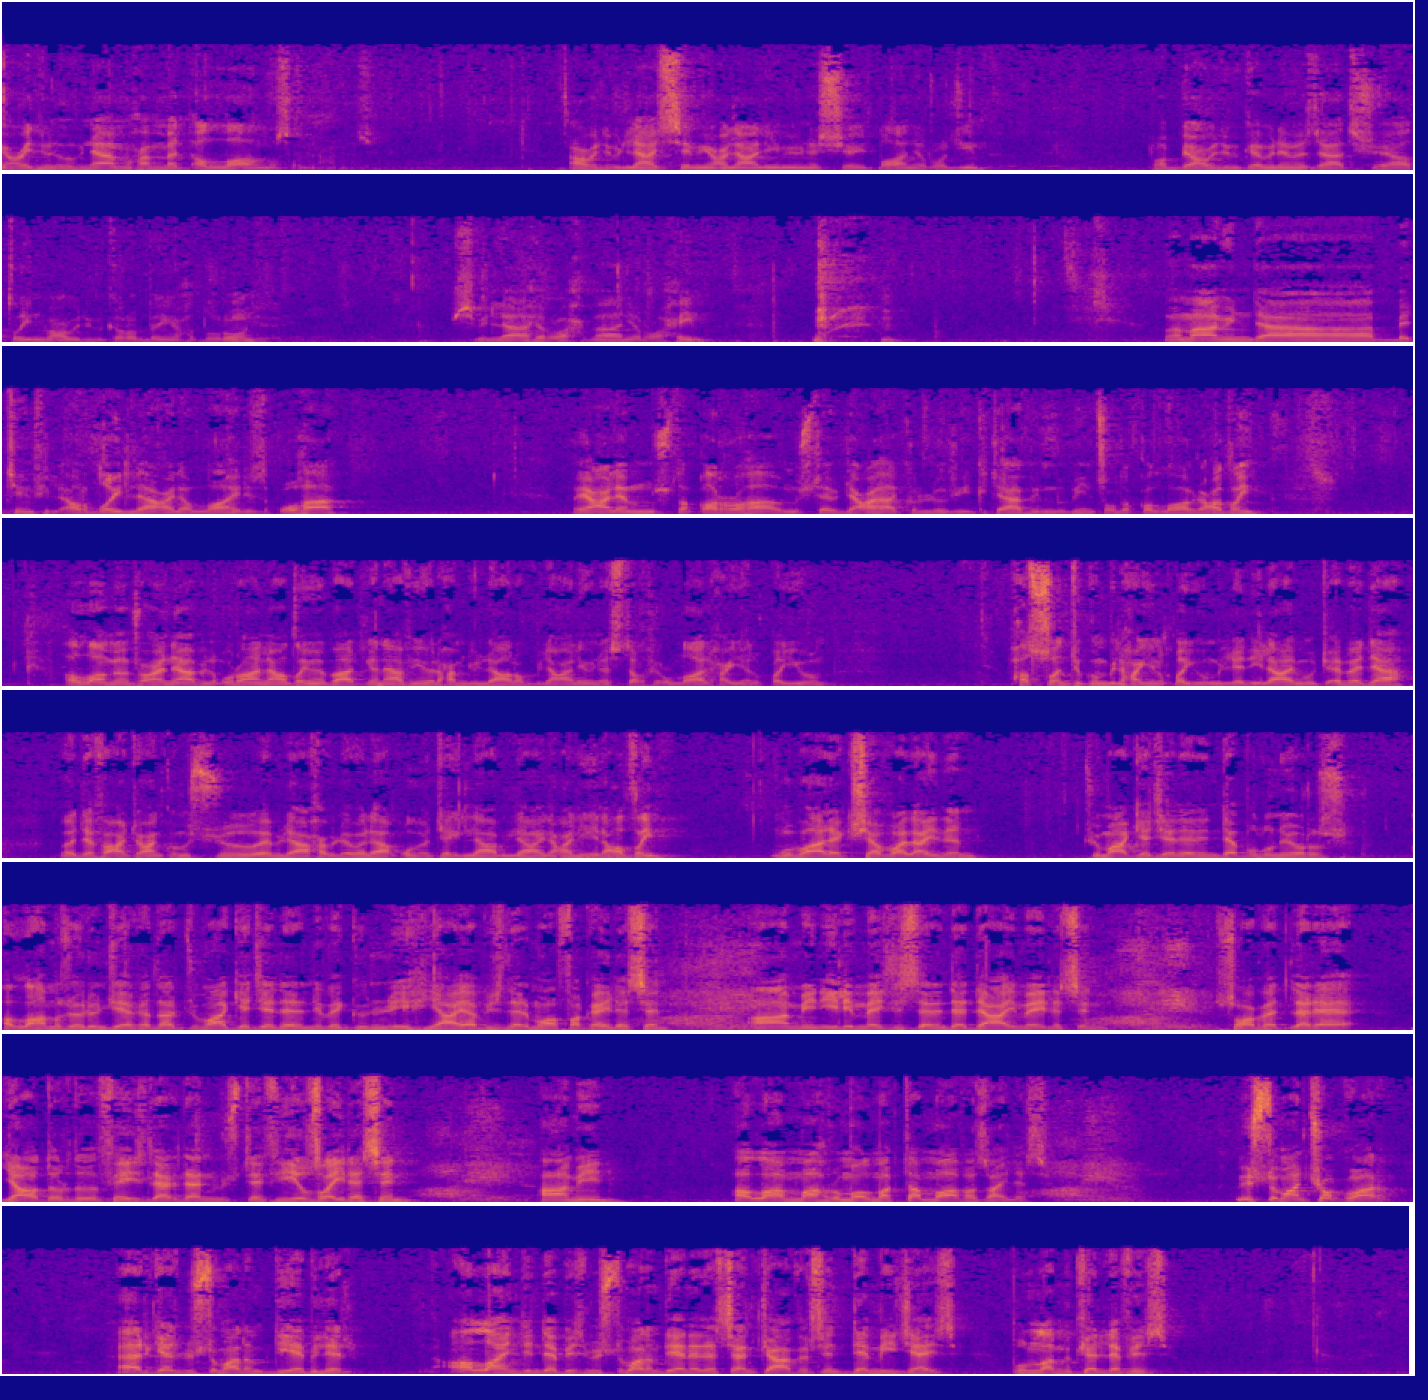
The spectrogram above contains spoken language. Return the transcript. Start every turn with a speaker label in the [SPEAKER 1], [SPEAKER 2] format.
[SPEAKER 1] ذنوبنا محمد اللهم صل على وسلم أعوذ بالله السميع العليم من الشيطان الرجيم. رب أعوذ بك من مزات الشياطين وأعوذ بك رب يحضرون. بسم الله الرحمن الرحيم. وما من دابة في الأرض إلا على الله رزقها. ويعلم مستقرها ومستودعها. كل في كتاب مبين. صدق الله العظيم. اللهم انفعنا بالقرآن العظيم وبارك لنا فيه والحمد لله رب العالمين استغفر الله الحي القيوم حصنتكم بالحي القيوم الذي لا يموت أبدا ودفعت عنكم السوء بلا حول ولا قوة إلا بالله العلي العظيم Mübarek Şevval ayının Cuma gecelerinde bulunuyoruz. Allah'ımız ölünceye kadar Cuma gecelerini ve gününü ihyaya bizleri muvaffak eylesin. Amin. Amin. İlim meclislerinde daim eylesin. Amin. Sohbetlere yağdırdığı feyizlerden müstefiz eylesin. Amin. Amin. Allah mahrum olmaktan muhafaza eylesin. Amin. Müslüman çok var. Herkes Müslümanım diyebilir. Allah indinde biz Müslümanım diyene de sen kafirsin demeyeceğiz. Bununla mükellefiz.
